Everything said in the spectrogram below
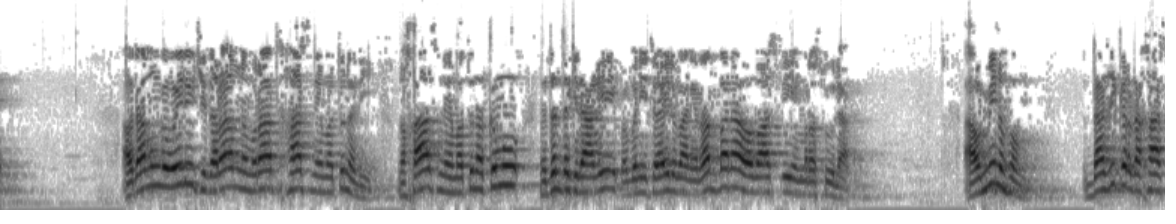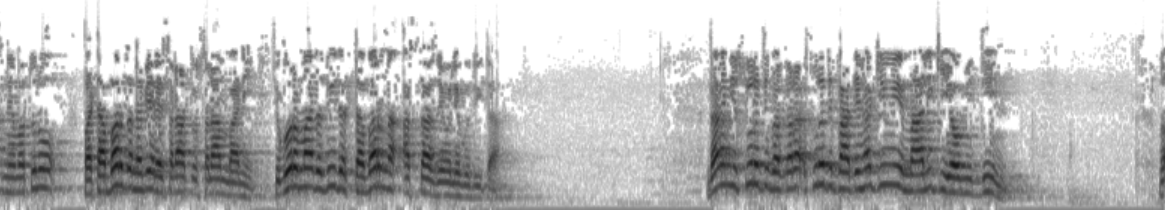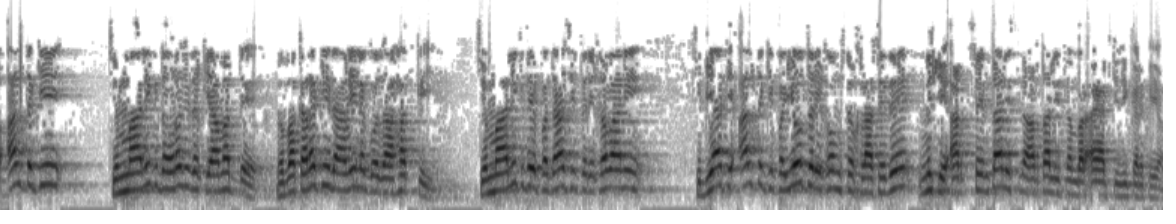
او دا مونږ ویلو چې درام نه مراد خاص نعمتونه دي نو خاص نعمتونه کوم نو دلته کې داغي په بنی اسرائیل باندې ربنا وبعث فیهم رسولا او منهم دا ذکر د خاص نعمتونو په تبر د نبی علیہ الصلوۃ والسلام باندې چې ګور ما د دوی د تبر نه استاد یو لګو دوی ته دارنګه سورته بقره سورته فاتحه کې وی مالک یوم الدین نو الته کې چې مالک د ورځې د قیامت دی نو بقره کې د هغه له وضاحت کوي چې مالک دې په داسې طریقه باندې چې بیا ته الته کې په یو طریقه هم څه خلاصې دي نشي 47 نه 48 نمبر آیات کې ذکر کړو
